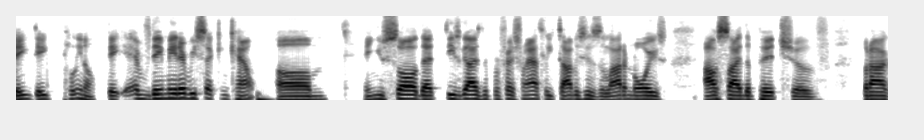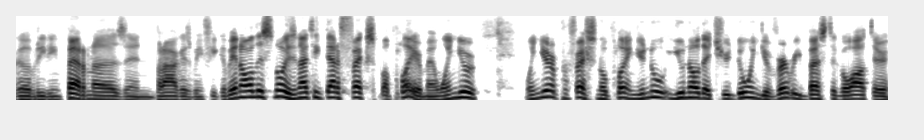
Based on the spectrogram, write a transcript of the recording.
they they you know they every, they made every second count. Um, and you saw that these guys are professional athletes. Obviously, there's a lot of noise outside the pitch of Braga breathing pernas and Braga's Benfica and all this noise. And I think that affects a player, man. When you're when you're a professional player, you know you know that you're doing your very best to go out there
